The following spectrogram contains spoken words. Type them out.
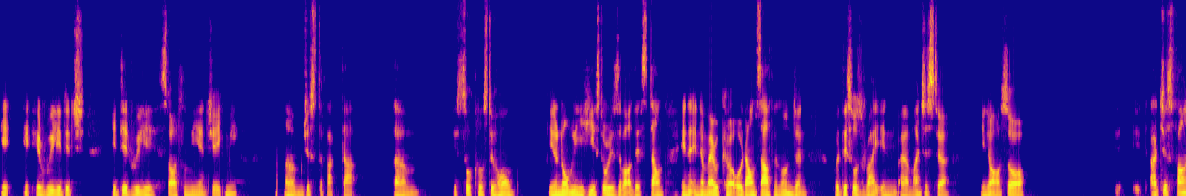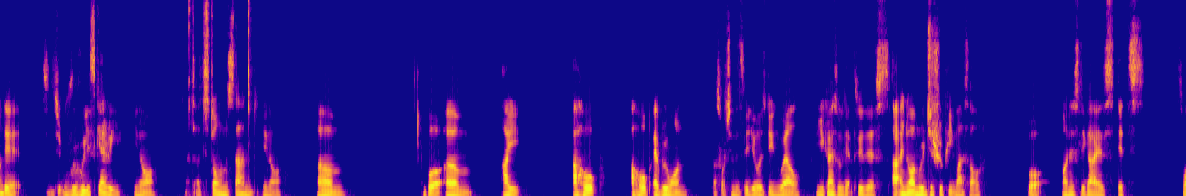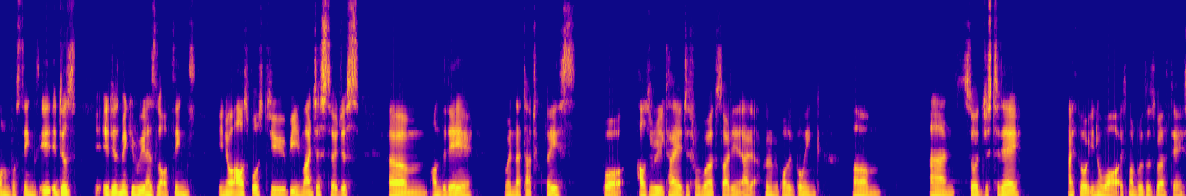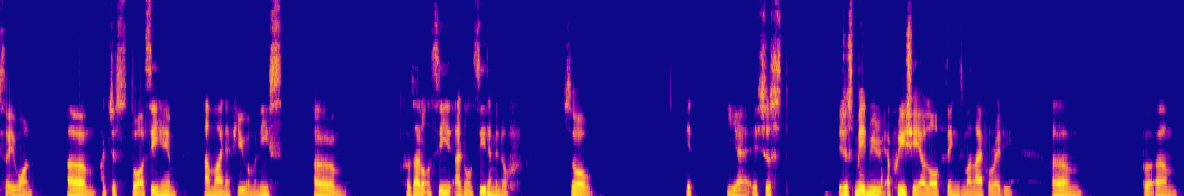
it, it, it really did it did really startle me and shake me. Um, just the fact that um it's so close to home. You know, normally you hear stories about this down in in America or down south in London, but this was right in uh, Manchester. You know, so it, I just found it really scary. You know, I just don't understand. You know, um, but um, I I hope I hope everyone that's watching this video is doing well. You guys will get through this. I know I'm just repeating myself, but honestly, guys, it's it's one of those things. It, it does it does make you realize a lot of things. You know, I was supposed to be in Manchester just um on the day when that took place, but I was really tired just from work, so I didn't I, I couldn't be bothered going. Um, and so just today, I thought, you know what, it's my brother's birthday, 31. Um, I just thought I'd see him and my nephew and my niece. Um, because I don't see I don't see them enough. So yeah, it's just it just made me appreciate a lot of things in my life already. Um, but um,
